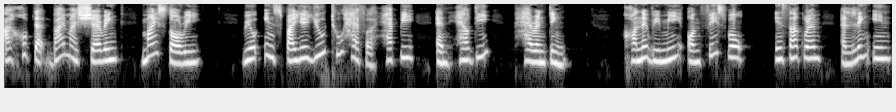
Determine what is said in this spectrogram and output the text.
I hope that by my sharing my story will inspire you to have a happy and healthy parenting. Connect with me on Facebook, Instagram, and LinkedIn,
